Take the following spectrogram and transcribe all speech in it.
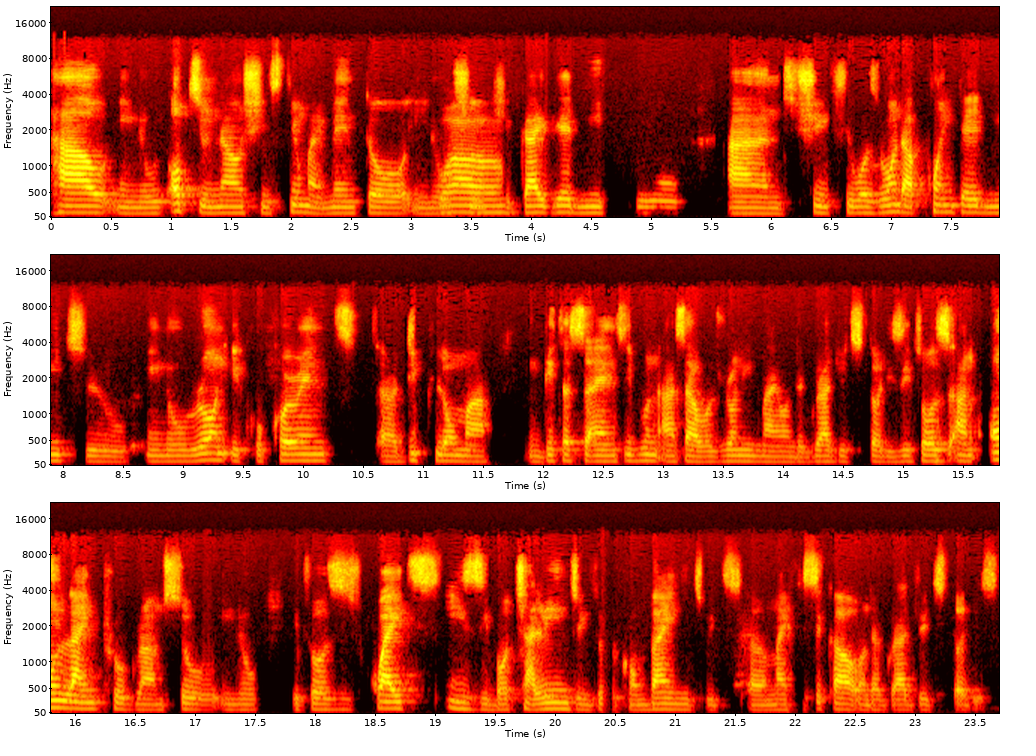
how, you know, up to now, she's still my mentor. You know, Wow. she, she guided me through and she, she was the one that pointed me to, you know, run a concurrent uh, diploma in data science, even as I was running my undergraduate studies. It was an online program, so you know it was quite easy but challenging to combine it with uh, my physical undergraduate studies.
